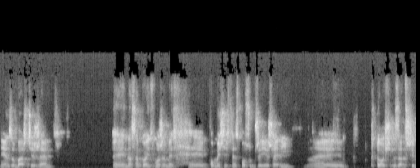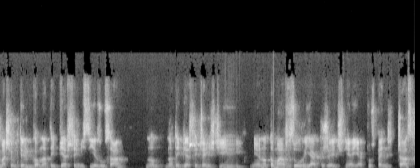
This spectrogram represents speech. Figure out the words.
Nie? Zobaczcie, że e, na sam koniec możemy e, pomyśleć w ten sposób, że jeżeli e, ktoś zatrzyma się tylko na tej pierwszej misji Jezusa, no, na tej pierwszej części, nie, no to ma wzór, jak żyć, nie, jak tu spędzić czas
